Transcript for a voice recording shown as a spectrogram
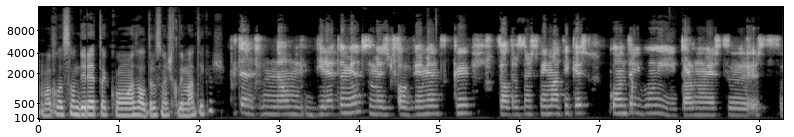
uma relação direta com as alterações climáticas? Portanto, não diretamente, mas obviamente que as alterações climáticas contribuem e tornam este, este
